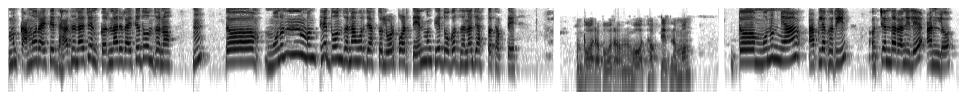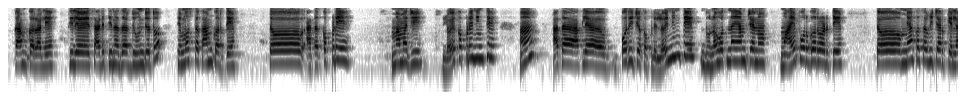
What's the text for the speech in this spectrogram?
मग कामं राहते दहा जणाचे करणारे राहते दोन जण? तर म्हणून मग ते दोन जणांवर जास्त लोड पडते मग ते दोघं जण जास्त थकते. बरं बरं. हो थकतेच ना मग? तर म्हणून मी आपल्या घरी चंदा राणीले आणलं काम कराले तिले साडेतीन हजार देऊन देतो ते मस्त काम करते. तर आता कपडे मामाजी लय कपडे निघते हा? आता आपल्या परीचे कपडे लय निघते धुणं होत नाही आमच्यानं माय पोरग रडते तर म्या कसा विचार केला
